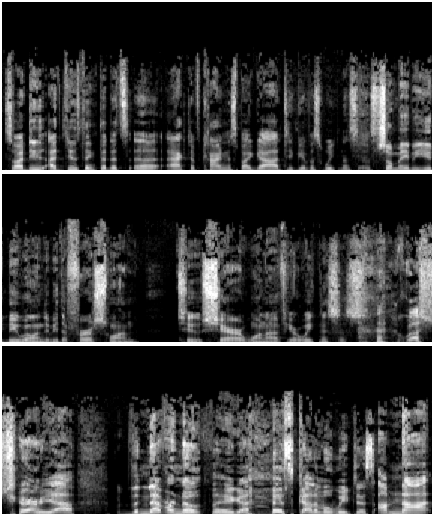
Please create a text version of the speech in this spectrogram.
So I do I do think that it's an act of kindness by God to give us weaknesses. So maybe you'd be willing to be the first one to share one of your weaknesses. well, sure, yeah. The Nevernote thing is kind of a weakness. I'm not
